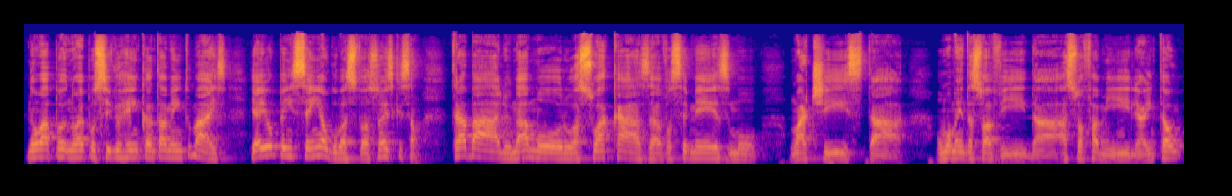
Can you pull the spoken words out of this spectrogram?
não, há, não é possível reencantamento mais. E aí eu pensei em algumas situações que são trabalho, namoro, a sua casa, você mesmo, um artista, um momento da sua vida, a sua família. Então,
